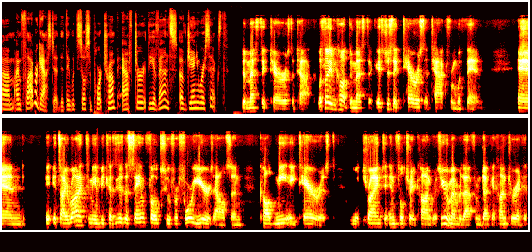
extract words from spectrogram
um, I'm flabbergasted that they would still support Trump after the events of January 6th. Domestic terrorist attack. Let's not even call it domestic. It's just a terrorist attack from within. And it's ironic to me because these are the same folks who, for four years, Allison, called me a terrorist who was trying to infiltrate Congress. You remember that from Duncan Hunter and his.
